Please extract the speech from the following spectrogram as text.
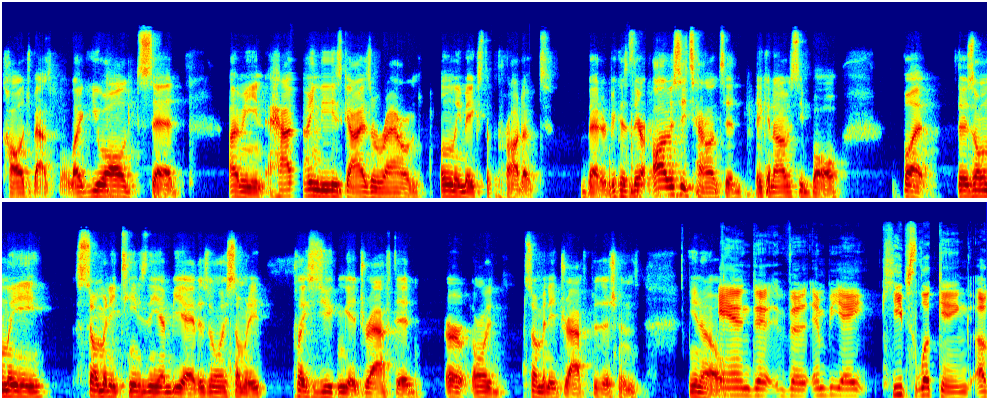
college basketball. Like you all said i mean having these guys around only makes the product better because they're obviously talented. They can obviously ball but there's only so many teams in the NBA. There's only so many places you can get drafted, or only so many draft positions. You know, And uh, the NBA keeps looking uh,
